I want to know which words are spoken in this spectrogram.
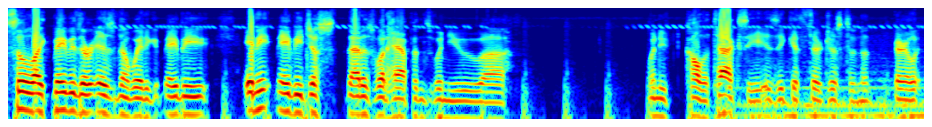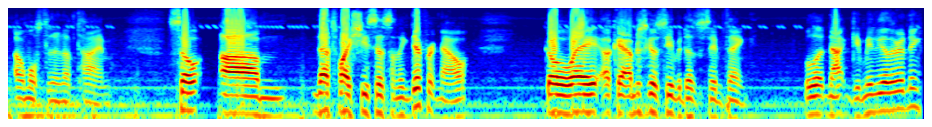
So like maybe there is no way to get maybe any maybe just that is what happens when you uh, when you call the taxi is it gets there just in barely almost in enough time. So um, that's why she says something different now. Go away. Okay, I'm just gonna see if it does the same thing. Will it not give me the other ending?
